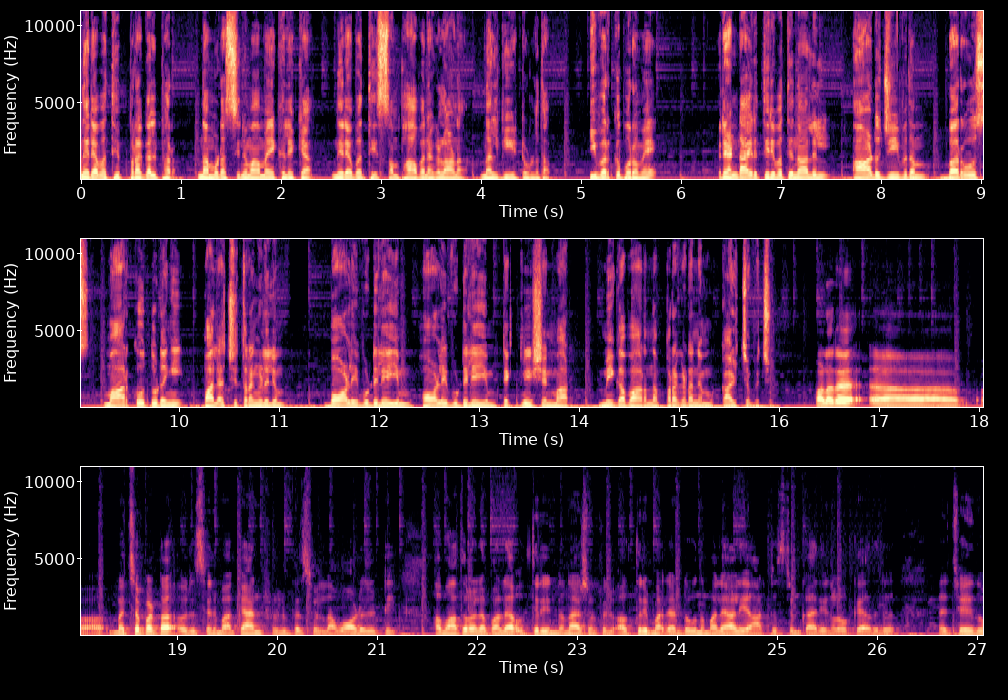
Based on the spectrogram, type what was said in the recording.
നിരവധി പ്രഗത്ഭർ നമ്മുടെ സിനിമാ മേഖലയ്ക്ക് നിരവധി സംഭാവനകളാണ് നൽകിയിട്ടുള്ളത്. ഇവർക്ക് പുറമെ രണ്ടായിരത്തി ഇരുപത്തിനാലിൽ ആടുജീവിതം ബറോസ് മാർക്കോ തുടങ്ങി പല ചിത്രങ്ങളിലും ബോളിവുഡിലെയും ഹോളിവുഡിലെയും ടെക്നീഷ്യന്മാർ മികവാർന്ന പ്രകടനം കാഴ്ചവെച്ചു. വളരെ മെച്ചപ്പെട്ട ഒരു സിനിമ ക്യാൻ ഫിലിം ഫെസ്റ്റിവലിന് അവാർഡ് കിട്ടി. അത് മാത്രമല്ല പല ഒത്തിരി ഇന്റർനാഷണൽ ഫിലിം ഒത്തിരി രണ്ട് മൂന്ന് മലയാളി ആർട്ടിസ്റ്റും കാര്യങ്ങളും ഒക്കെ അതിൽ ചെയ്തു.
